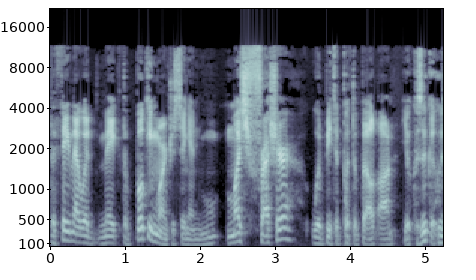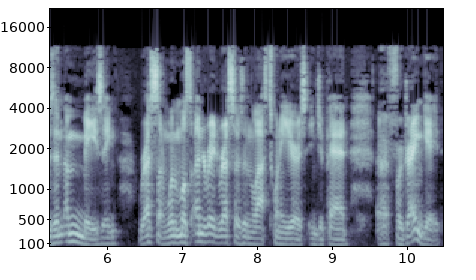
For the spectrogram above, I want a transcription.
the thing that would make the booking more interesting and much fresher would be to put the belt on Yokosuka, who's an amazing wrestler, one of the most underrated wrestlers in the last 20 years in Japan uh, for Dragon Gate.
